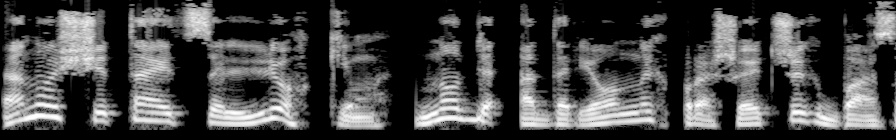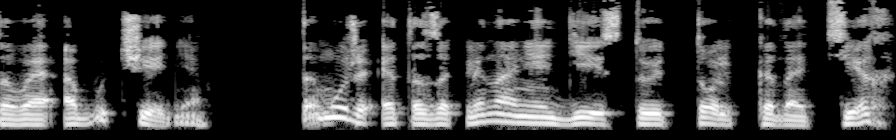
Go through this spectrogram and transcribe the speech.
Оно считается легким, но для одаренных, прошедших базовое обучение. К тому же это заклинание действует только на тех,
